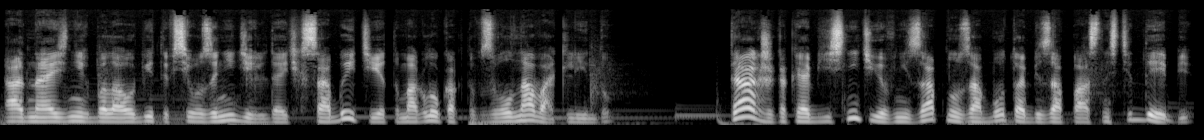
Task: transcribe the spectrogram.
Одна из них была убита всего за неделю до этих событий, и это могло как-то взволновать Линду. Так же, как и объяснить ее внезапную заботу о безопасности Дебби.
